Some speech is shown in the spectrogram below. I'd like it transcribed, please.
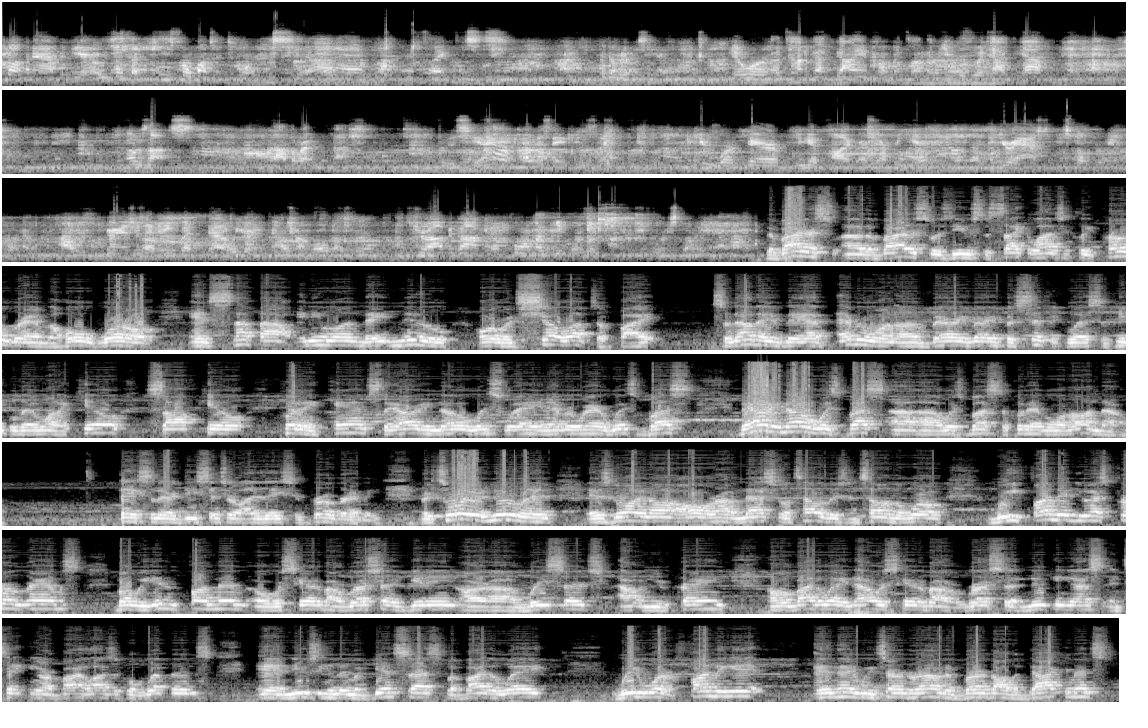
nothing happened here. It was just a peaceful bunch of tourists. You know? And it's like, this is, but nobody was here. There were a ton of FBI informants on the people who attacked the Capitol. That was us, not the right with us. The CIA, I would say, is like, if you work there, you get polygraph every year, and you're asked if you spoke to me before. Your answer is but no, you're in trouble. Were still The virus, uh, the virus was used to psychologically program the whole world and snuff out anyone they knew or would show up to fight. So now they, they have everyone on very, very specific lists of people they want to kill, soft kill, put in camps. They already know which way and everywhere, which bus. They already know which bus, uh, uh which bus to put everyone on now. Thanks to their decentralization programming. Victoria Nuland is going on all around national television telling the world, we funded U.S. programs, but we didn't fund them or we're scared about Russia getting our um, research out in Ukraine. Oh, and by the way, now we're scared about Russia nuking us and taking our biological weapons and using them against us. But by the way, we weren't funding it. And then we turned around and burned all the documents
